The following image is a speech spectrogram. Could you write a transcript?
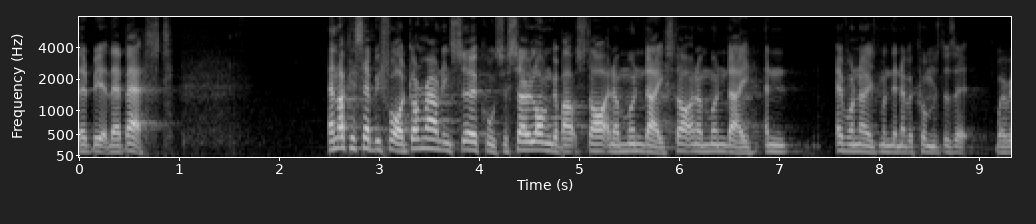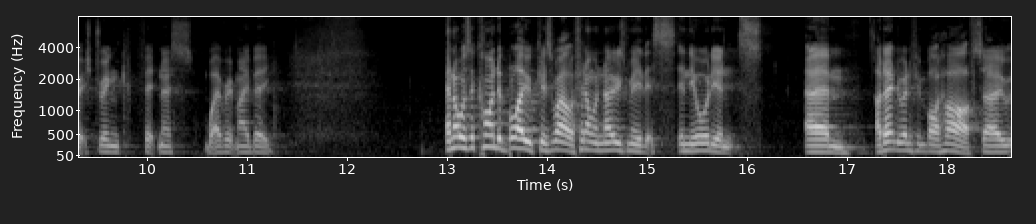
they'd be at their best. And like I said before, I'd gone round in circles for so long about starting on Monday, starting on Monday, and everyone knows Monday never comes, does it? Whether it's drink, fitness, whatever it may be. And I was a kind of bloke as well. If anyone knows me that's in the audience, um, I don't do anything by half. So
